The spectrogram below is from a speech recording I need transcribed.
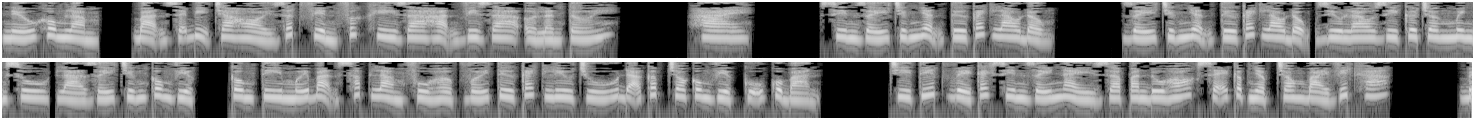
Nếu không làm, bạn sẽ bị tra hỏi rất phiền phức khi gia hạn visa ở lần tới. 2. Xin giấy chứng nhận tư cách lao động. Giấy chứng nhận tư cách lao động Diêu Lao Di Cơ Trân Minh Su là giấy chứng công việc, công ty mới bạn sắp làm phù hợp với tư cách lưu trú đã cấp cho công việc cũ của bạn. Chi tiết về cách xin giấy này Japan Duhawk sẽ cập nhật trong bài viết khác. B.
